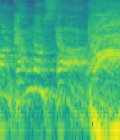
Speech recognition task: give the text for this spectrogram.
Opern Gangnam Style.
